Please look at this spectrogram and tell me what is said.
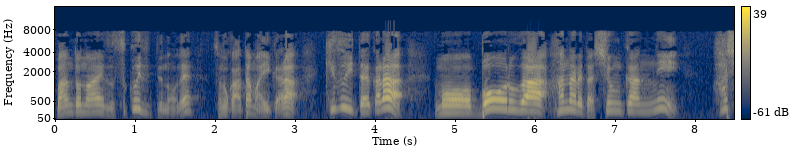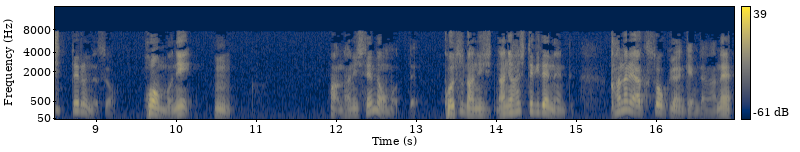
バンドの合図、スクイズっていうのをね、その子頭いいから、気づいたから、もう、ボールが離れた瞬間に、走ってるんですよ。ホームに。うん。あ、何してんねん思って。こいつ何、何走ってきてんねんって。かなり悪送球やんけ、みたいなね。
